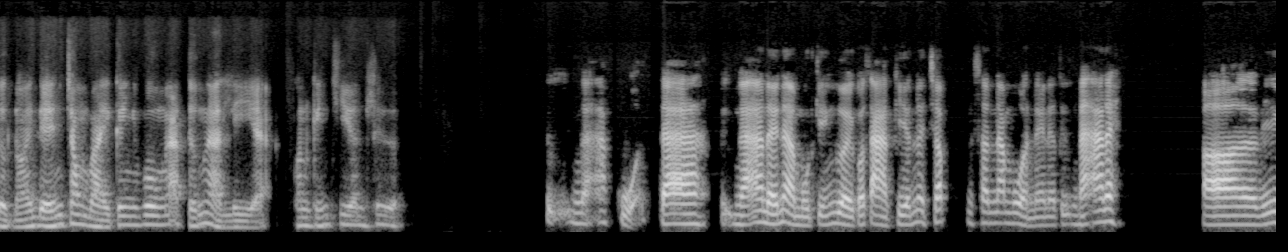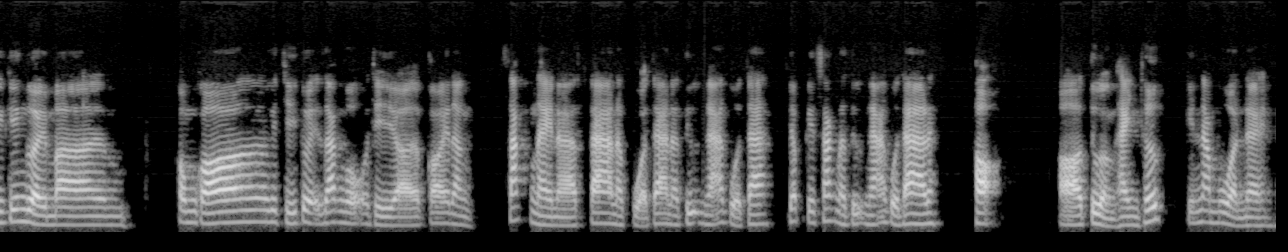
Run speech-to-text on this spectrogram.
được nói đến trong bài kinh vô ngã tướng là lì ạ? Con kính tri ân sư tự ngã của ta tự ngã đấy là một cái người có tà kiến là chấp sân năm muộn này là tự ngã đây à, những cái người mà không có cái trí tuệ giác ngộ thì uh, coi rằng sắc này là ta là của ta là tự ngã của ta chấp cái sắc là tự ngã của ta đấy. Họ uh, tưởng hành thức cái năm uẩn này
